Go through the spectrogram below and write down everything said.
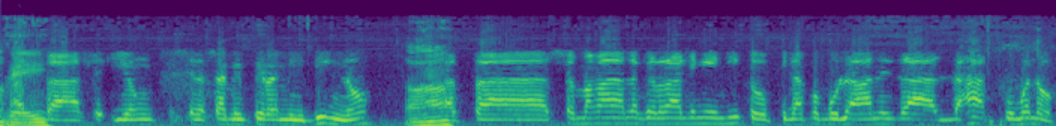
Okay. At uh, yung sinasabing pyramiding, no? Aha. At uh, sa mga nagrarally ngayon dito, pinapabulaan nila lahat kung ano,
